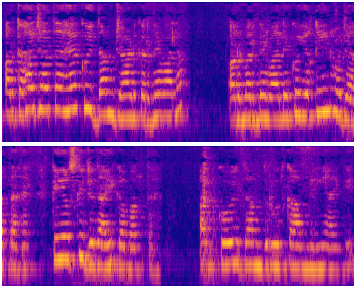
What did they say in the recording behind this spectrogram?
اور کہا جاتا ہے، کوئی دم جھاڑ کرنے والا؟ اور مرنے والے کو یقین ہو جاتا ہے کہ یہ اس کی جدائی کا وقت ہے۔ اب کوئی دم درود کام نہیں آئے گی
